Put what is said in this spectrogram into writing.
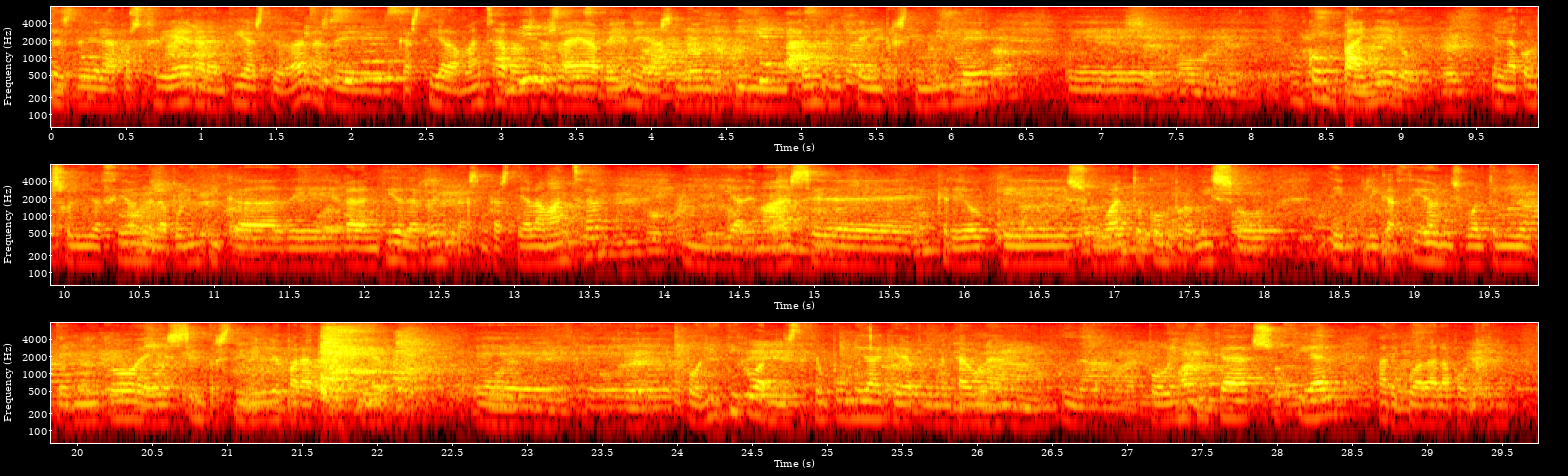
Desde la Consejería de Garantías Ciudadanas de Castilla-La Mancha, para nosotros la EAPN ha sido un cómplice imprescindible, eh, un compañero en la consolidación de la política de garantía de rentas en Castilla-La Mancha y además eh, creo que su alto compromiso de implicación y su alto nivel técnico es imprescindible para cualquier eh, eh político o administración pública que quiera implementar una política social adecuada a la población.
